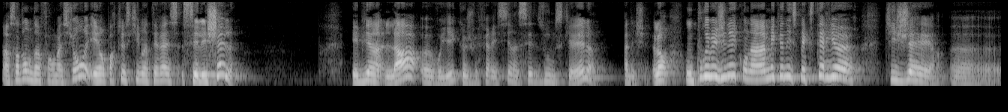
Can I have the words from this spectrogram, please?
un certain nombre d'informations et en particulier ce qui m'intéresse c'est l'échelle. Et eh bien là, euh, vous voyez que je vais faire ici un set zoom scale à l'échelle. Alors on pourrait imaginer qu'on a un mécanisme extérieur qui gère euh,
